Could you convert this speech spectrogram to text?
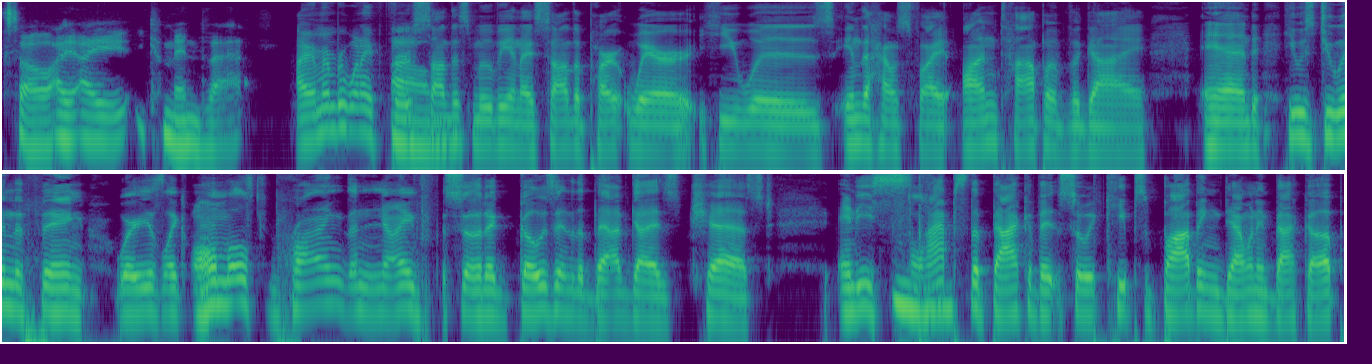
So I, I commend that. I remember when I first saw Um, this movie and I saw the part where he was in the house fight on top of the guy and he was doing the thing where he's like almost prying the knife so that it goes into the bad guy's chest and he slaps the back of it so it keeps bobbing down and back up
